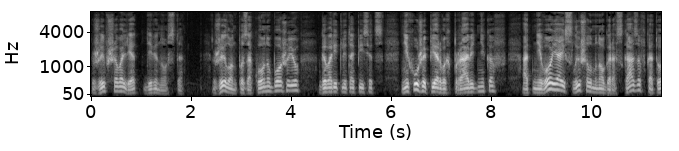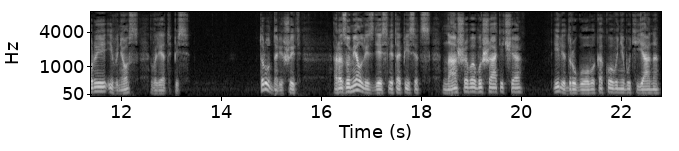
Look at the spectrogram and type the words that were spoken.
жившего лет девяносто. Жил он по закону Божию, говорит летописец, не хуже первых праведников, от него я и слышал много рассказов, которые и внес в летопись. Трудно решить, разумел ли здесь летописец нашего Вышатича или другого какого-нибудь Яна.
